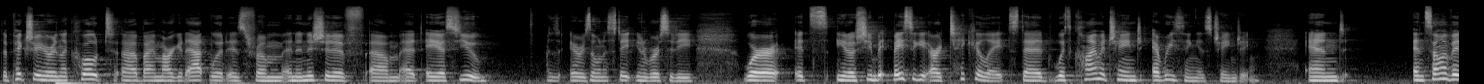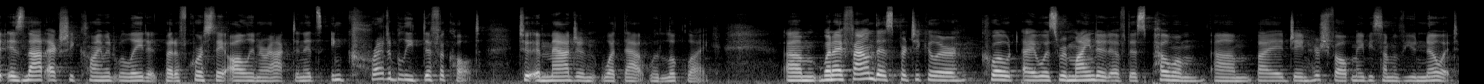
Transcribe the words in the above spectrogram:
the picture here in the quote uh, by Margaret Atwood is from an initiative um, at ASU, Arizona State University, where it's, you know, she basically articulates that with climate change, everything is changing. And and some of it is not actually climate related, but of course they all interact, and it's incredibly difficult to imagine what that would look like. Um, when I found this particular quote, I was reminded of this poem um, by Jane Hirshfield. Maybe some of you know it.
